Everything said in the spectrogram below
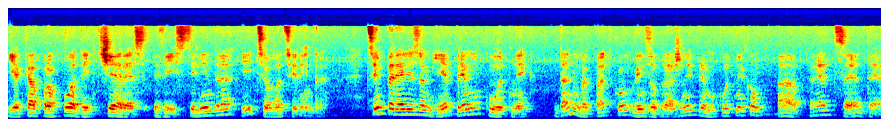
яка проходить через вісь циліндра і цього циліндра. Цим перерізом є прямокутник. В даному випадку він зображений прямокутником ABCD.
